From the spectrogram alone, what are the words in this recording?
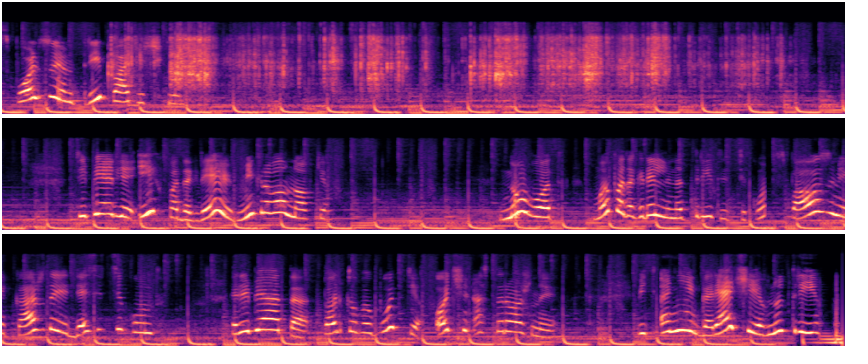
Используем три пачечки. Теперь я их подогрею в микроволновке. Ну вот, мы подогрели на 30 секунд с паузами каждые 10 секунд. Ребята, только вы будьте очень осторожны, ведь они горячие внутри.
